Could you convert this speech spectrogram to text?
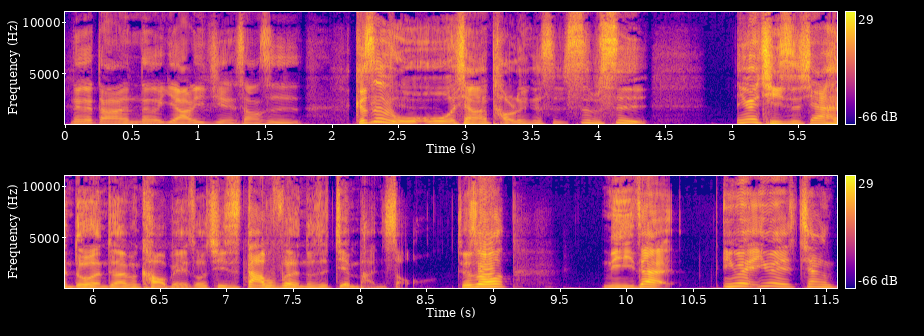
那个当然那个压力基本上是可是我我想要讨论一个是是不是，因为其实现在很多人都在那边靠北说，其实大部分人都是键盘手，就是说你在因为因为像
